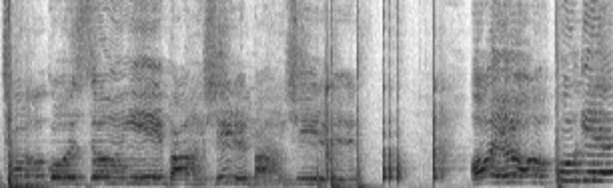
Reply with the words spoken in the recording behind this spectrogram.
적고성이 방실 방실 어여쁘게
